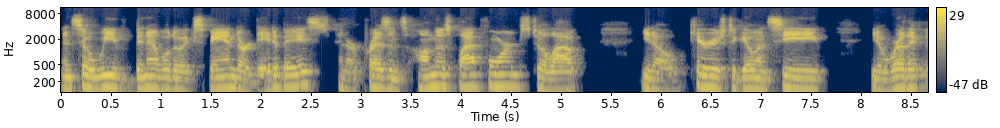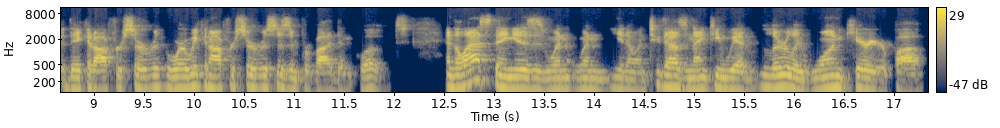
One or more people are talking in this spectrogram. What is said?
And so we've been able to expand our database and our presence on those platforms to allow, you know, carriers to go and see you know where they, they could offer service where we can offer services and provide them quotes and the last thing is is when when you know in 2019 we had literally one carrier pop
